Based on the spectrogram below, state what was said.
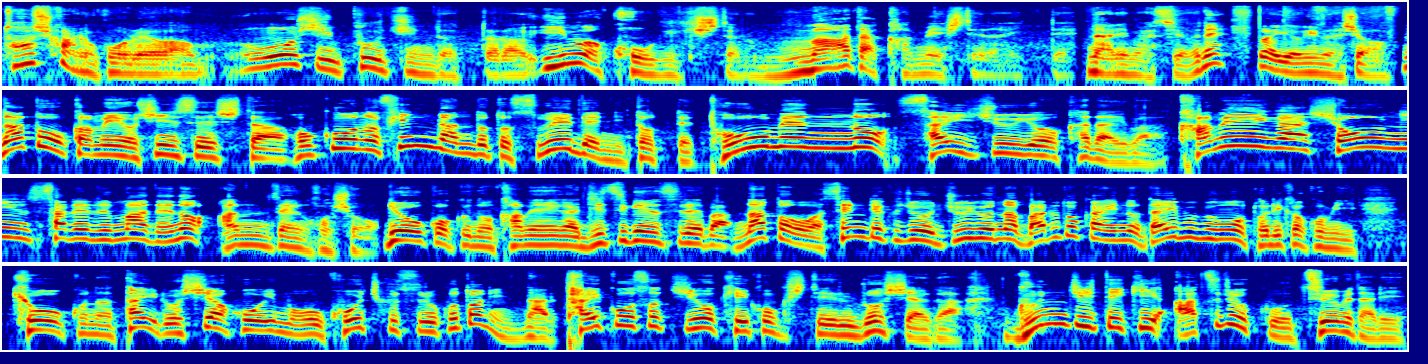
確かにこれはもしプーチンだったら今攻撃したらまだ加盟してないってなりますよね。まあ読みましょう。NATO 加盟を申請した北欧のフィンランドとスウェーデンにとって当面の最重要課題は加盟が承認されるまでの安全保障。両国国の加盟が実現すれば NATO は戦略上重要なバルト海の大部分を取り囲み強固な対ロシア包囲網を構築することになる。対抗措置を警告しているロシアが軍事的圧力を強めたり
